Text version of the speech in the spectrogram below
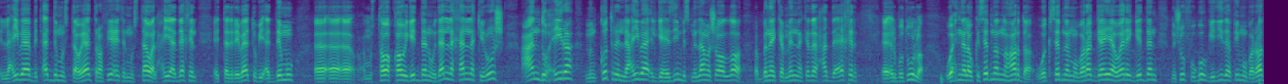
اللعيبة بتقدم مستويات رفيعة المستوى الحقيقة داخل التدريبات وبيقدموا مستوى قوي جدا وده اللي خلى كيروش عنده حيرة من كتر اللعيبة الجاهزين. بسم الله ما شاء الله ربنا يكملنا كده لحد آخر البطولة. وإحنا لو كسبنا النهارده وكسبنا المباراة الجاية وارد جدا نشوف وجوه جديدة في مباراة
